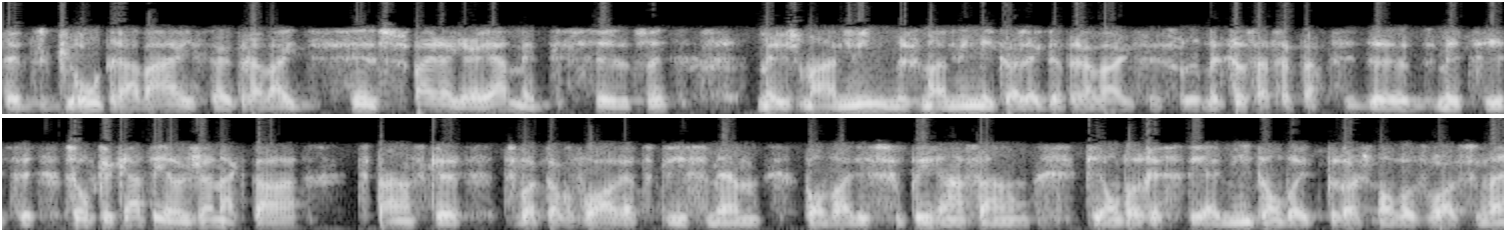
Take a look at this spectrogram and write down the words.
c'est du gros travail, c'est un travail difficile, super agréable mais difficile, tu sais. Mais je m'ennuie, je m'ennuie de mes collègues de travail, c'est sûr. Mais ça, ça fait partie de, du métier, tu sais. Sauf que quand tu es un jeune acteur, tu penses que tu vas te revoir à toutes les semaines, puis on va aller souper ensemble, puis on va rester amis, puis on va être proches, puis on va se voir souvent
